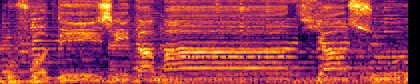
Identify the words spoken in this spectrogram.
που φωτίζει τα μάτια σου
